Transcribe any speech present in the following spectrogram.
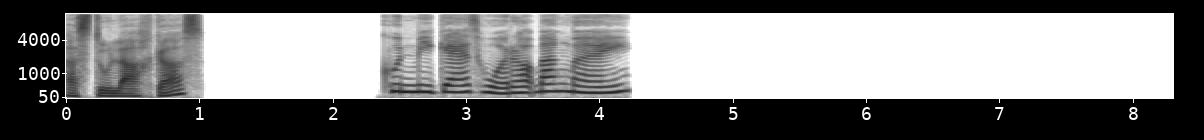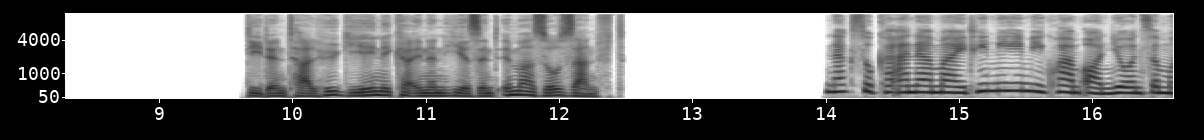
Hast du Lachgas? คุณมีแก๊สหัวเราะบ้างไหม Die DentalhygienikerInnen hier sind immer so sanft. นักสุขอนามัยที่นี่มีความอ่อนโยนเสม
